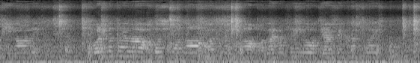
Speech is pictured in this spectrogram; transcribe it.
右側です。お降りの際は落とし物、お忘れ物ございませんようお気をつけください。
